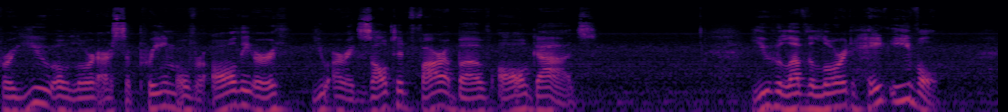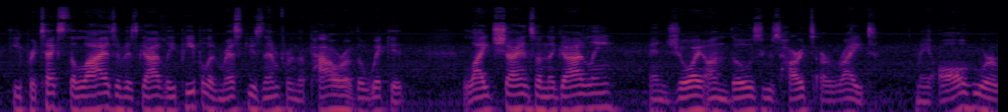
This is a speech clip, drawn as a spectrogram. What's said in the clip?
For you, O Lord, are supreme over all the earth. You are exalted far above all gods. You who love the Lord hate evil. He protects the lives of his godly people and rescues them from the power of the wicked. Light shines on the godly and joy on those whose hearts are right. May all who are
